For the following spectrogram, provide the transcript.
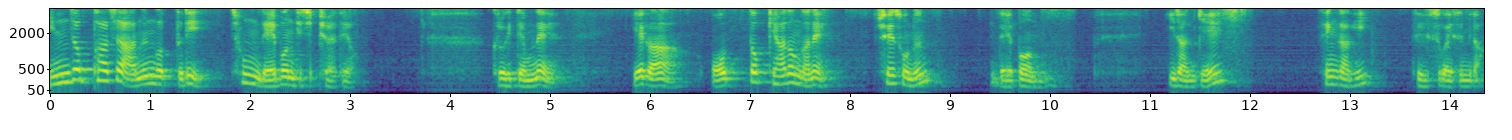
인접하지 않은 것들이 총 4번 뒤집혀야 돼요. 그렇기 때문에 얘가 어떻게 하던 간에 최소는 4번이란 게 생각이 들 수가 있습니다.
